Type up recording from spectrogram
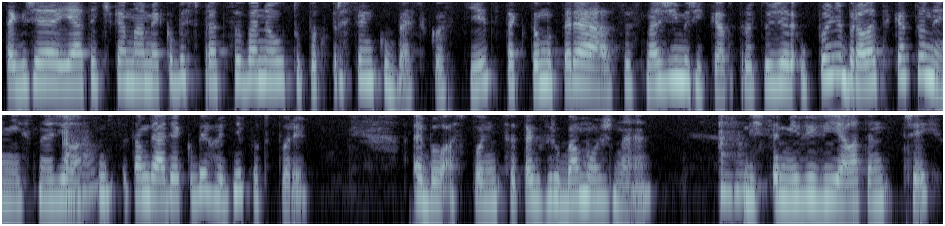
takže já teďka mám jakoby zpracovanou tu podprsenku bez kostic, tak tomu teda se snažím říkat, protože úplně braletka to není. Snažila Aha. jsem se tam dát jakoby hodně podpory. Nebo aspoň co je tak zhruba možné, Aha. když jsem mi vyvíjela ten střih.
